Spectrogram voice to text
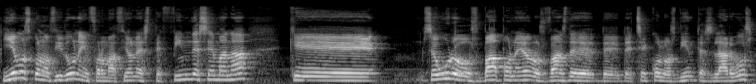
Y hemos conocido una información este fin de semana que seguro os va a poner a los fans de, Checo los dientes largos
